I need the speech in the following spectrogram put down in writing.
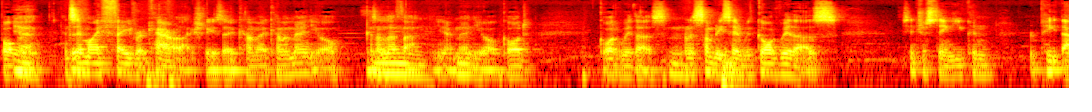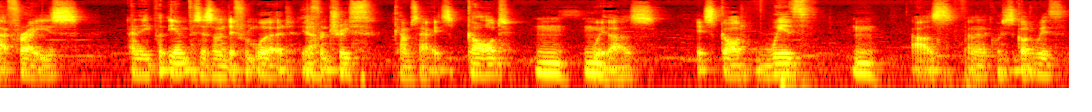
boggling. Yeah. And so my favourite carol actually is O Come, O Come Emmanuel, because I love that. Mm. You know, man, you are God, God with us. And as somebody said, with God with us, it's interesting. You can repeat that phrase, and you put the emphasis on a different word. Yeah. Mm. Different truth comes out. It's God with us. It's God with Mm. us, and then of course it's God with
